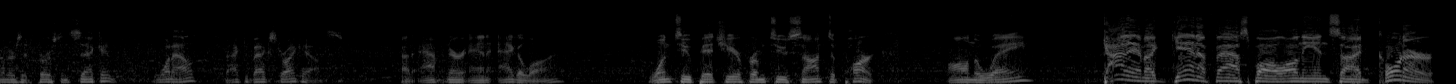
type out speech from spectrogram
runners at first and second, one out, to back strikeouts. Got Afner and Aguilar. One two pitch here from Toussaint to Park. On the way. Got him again, a fastball on the inside corner.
